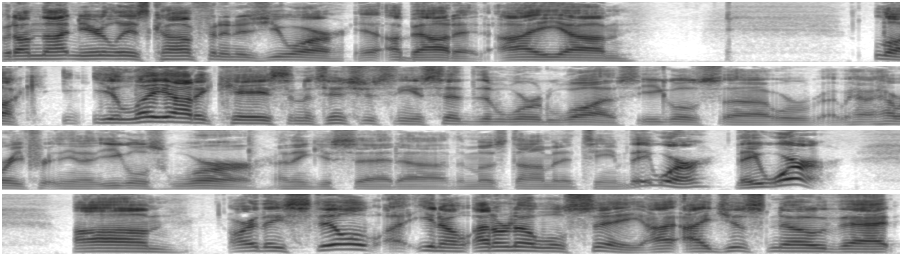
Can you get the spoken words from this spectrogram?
but I'm not nearly as confident as you are uh, about it. I um, look, you lay out a case, and it's interesting. You said the word was Eagles, uh, or how are you? You know, Eagles were. I think you said uh, the most dominant team. They were. They were. Um, are they still? uh, You know, I don't know. We'll see. I, I just know that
